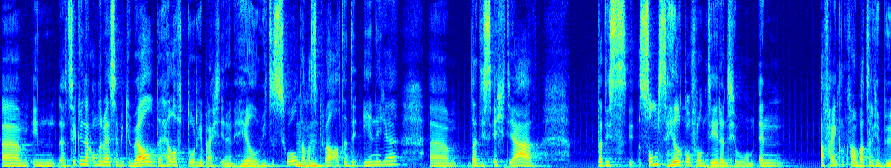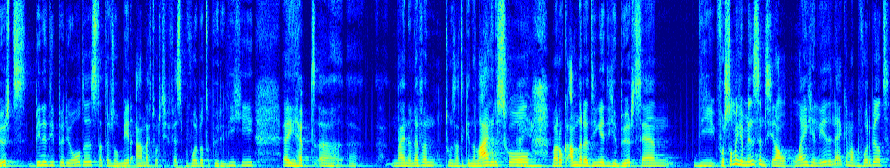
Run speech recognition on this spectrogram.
Ehm, in het secundair onderwijs heb ik wel de helft doorgebracht in een heel witte school. Dan was ik wel altijd de enige. Ehm, dat is echt, ja... Dat is soms heel confronterend gewoon. En afhankelijk van wat er gebeurt binnen die periodes, dat er zo meer aandacht wordt gevestigd, bijvoorbeeld op je religie. Eh, je hebt eh, eh, 9-11, toen zat ik in de lagere school, Ah, ja. maar ook andere dingen die gebeurd zijn, die voor sommige mensen misschien al lang geleden lijken, maar bijvoorbeeld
